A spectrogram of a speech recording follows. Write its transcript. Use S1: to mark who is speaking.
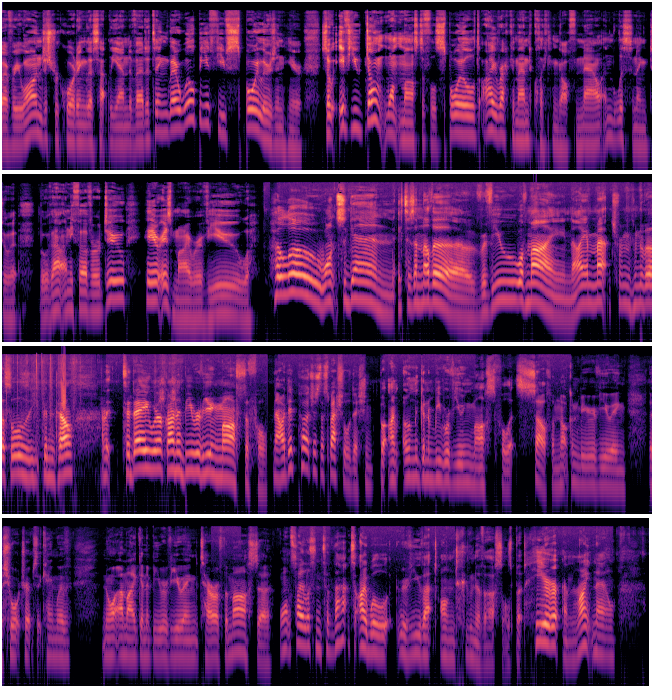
S1: Everyone, just recording this at the end of editing. There will be a few spoilers in here, so if you don't want Masterful spoiled, I recommend clicking off now and listening to it. But without any further ado, here is my review. Hello, once again. It is another review of mine. I am Matt from Whoniversal, as you can tell. And today we're going to be reviewing Masterful. Now, I did purchase the special edition, but I'm only going to be reviewing Masterful itself. I'm not going to be reviewing the short trips it came with, nor am I going to be reviewing Terror of the Master. Once I listen to that, I will review that on Whoniversals. But here and right now,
